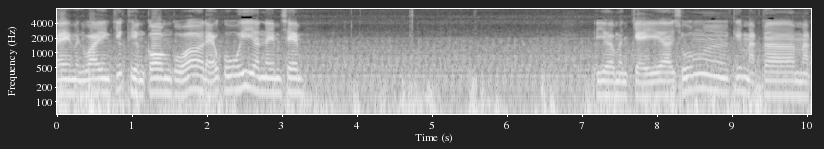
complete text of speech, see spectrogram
đây mình quay chiếc thuyền con của đảo Phú Quý, anh em xem. Bây giờ mình chạy à, xuống à, cái mặt à, mặt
